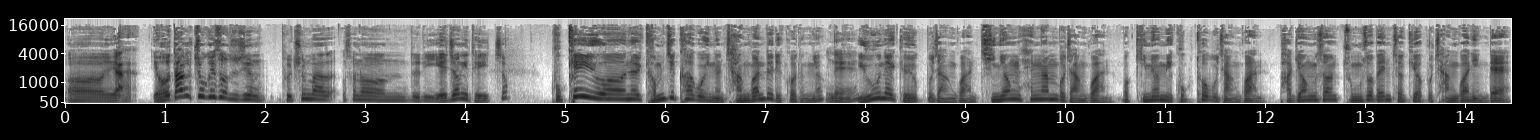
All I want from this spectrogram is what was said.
어, 야, 여당 쪽에서도 지금 불출마 선언들이 예정이 돼 있죠? 국회의원을 겸직하고 있는 장관들이 있거든요. 네. 유은혜 교육부 장관, 진영 행안부 장관, 뭐 김현미 국토부 장관, 박영선 중소벤처기업부 장관인데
